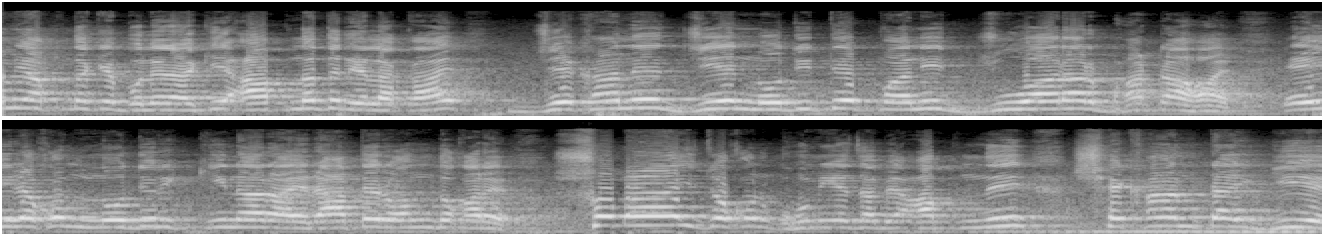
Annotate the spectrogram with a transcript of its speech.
আমি আপনাকে বলে রাখি, আপনাদের এলাকায় যেখানে যে নদীতে পানি, জুয়ার আর ভাটা হয় এই রকম নদীর কিনারায়, রাতের অন্ধকারে সবাই যখন ঘুমিয়ে যাবে, আপনি সেখানটায় গিয়ে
